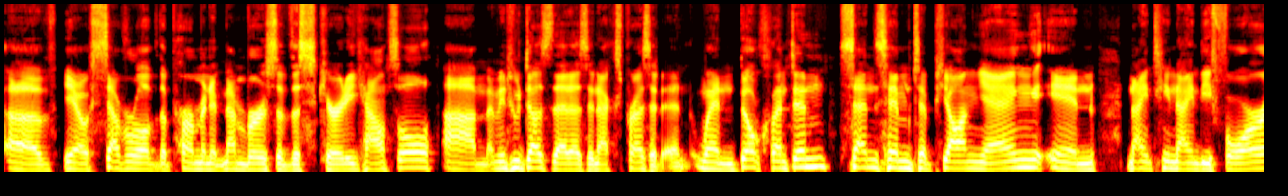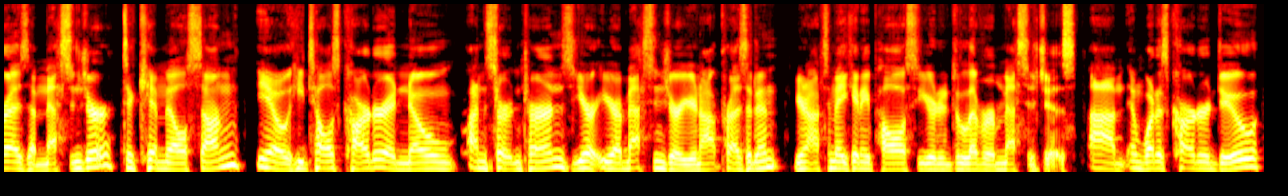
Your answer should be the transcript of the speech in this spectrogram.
of, you know, several of the permanent members of the Security Council. Um, I mean, who does that as an ex-president? When Bill Clinton sends him to Pyongyang in 1994 as a messenger to Kim Il Sung, you know, he tells Carter in no uncertain terms, "You're you're a messenger. You're not president. You're not to make any policy. You're to deliver messages." Um, and what does Carter do?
